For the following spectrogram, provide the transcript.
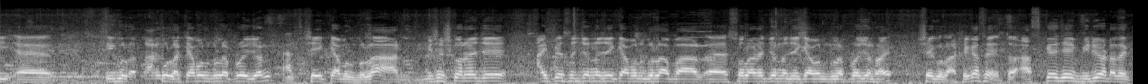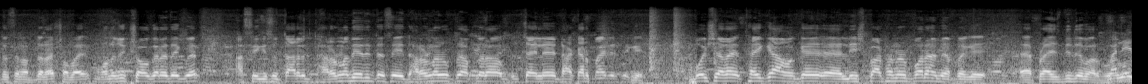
ইগুলা তারগুলা কেবলগুলো প্রয়োজন আচ্ছা। সেই কেবলগুলা। আর বিশেষ করে যে আইপিএস এর জন্য যে কেবলগুলা বা সোলারের জন্য যে কেবলগুলো প্রয়োজন হয় সেগুলা ঠিক আছে? তো আজকে যে ভিডিওটা দেখতেছেন আপনারা সবাই মনোযোগ সহকারে দেখবেন। আজকে কিছু তার ধারণা দিয়ে দিতেছে। এই ধারণার উপরে আপনারা চাইলে ঢাকার বাইরে থেকে বৈশাখ থেকে আমাকে লিস্ট পাঠানোর পরে আমি আপনাকে প্রাইস দিতে পারব। মানে?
